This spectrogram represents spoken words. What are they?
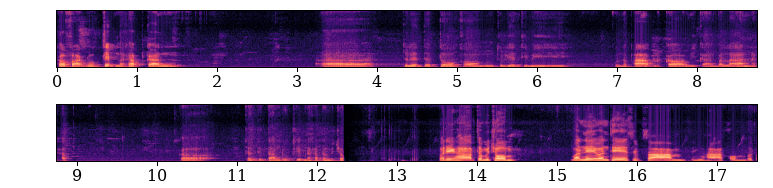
ก็ฝากดูคลิปนะครับการ เจริญเติบโตของทุเรียนที่มีคุณภาพแล้วก็มีการบาลานซ์นะครับ ก็เชิญติดตามดูคลิปนะครับท่านผู้ชมสวัสดีครับท่านผู้ชม วันนี้วันที่ 13 สิงหาคมพศ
